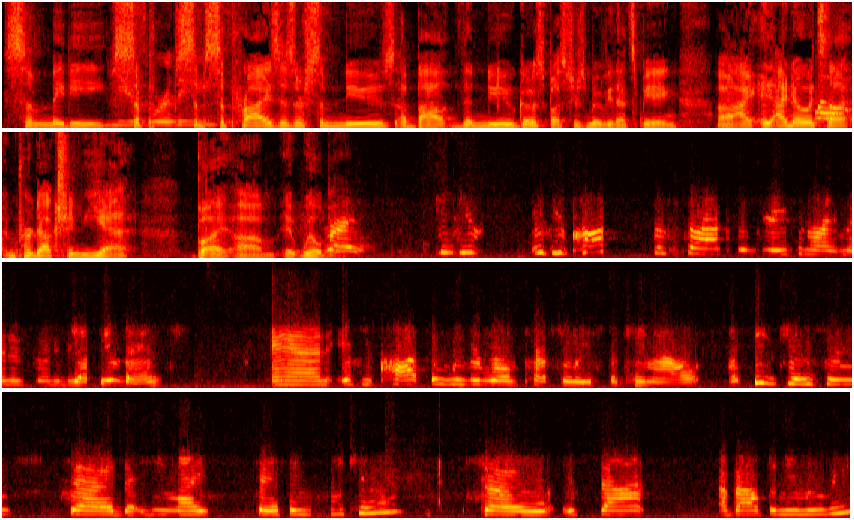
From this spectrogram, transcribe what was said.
some maybe Newsworthy? some surprises or some news about the new Ghostbusters movie that's being? Uh, I I know it's not in production yet, but um, it will be. Right. If you if you caught the fact that Jason Reitman is going to be at the event, and if you caught the Wizard World press release that came out, I think Jason said that he might say a thing or two. So is that about the new movie?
